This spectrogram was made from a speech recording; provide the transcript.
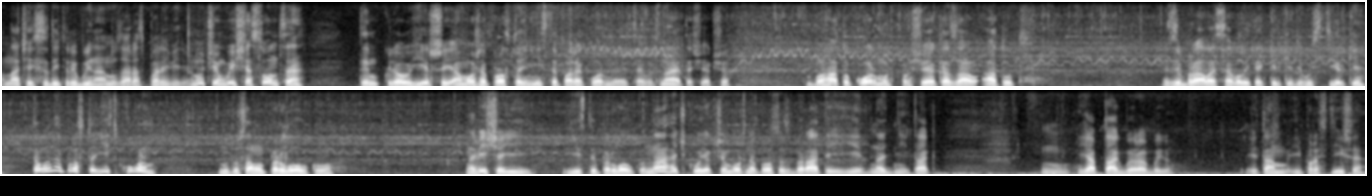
Наче й сидить рибина, ну зараз перевірю. Ну чим вище сонце, тим кльов гірший, а може просто і місце перекормлюється. Ви знаєте, що якщо багато корму, про що я казав, а тут зібралася велика кількість густірки, то вона просто їсть корм, ну ту саму перловку. Навіщо їй їсти перловку на гачку, якщо можна просто збирати її на дні, так? Ну, я б так би робив. І там і простіше.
